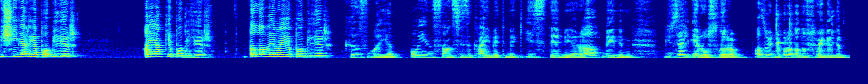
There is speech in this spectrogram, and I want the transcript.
Bir şeyler yapabilir. Ayak yapabilir. Dalavera yapabilir. Kızmayın. O insan sizi kaybetmek istemiyor. Ah benim güzel eroslarım. Az önce burada da söyledim.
